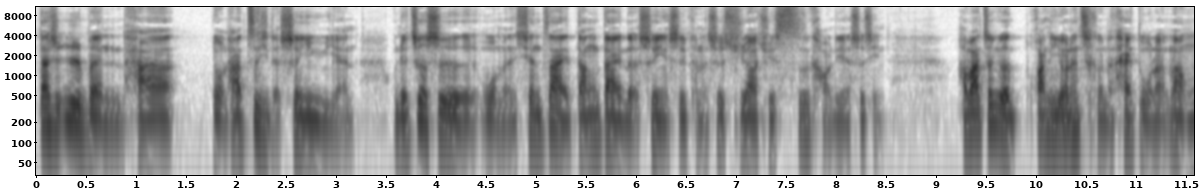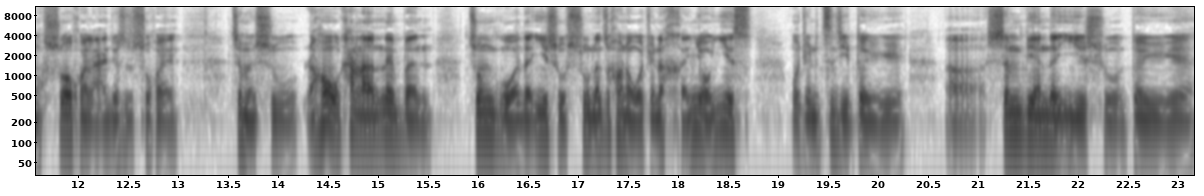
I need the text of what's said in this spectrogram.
但是日本它有它自己的摄影语言，我觉得这是我们现在当代的摄影师可能是需要去思考这件事情，好吧？这个话题有点扯的太多了，那我们说回来，就是说回这本书。然后我看了那本中国的艺术书了之后呢，我觉得很有意思，我觉得自己对于呃身边的艺术，对于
